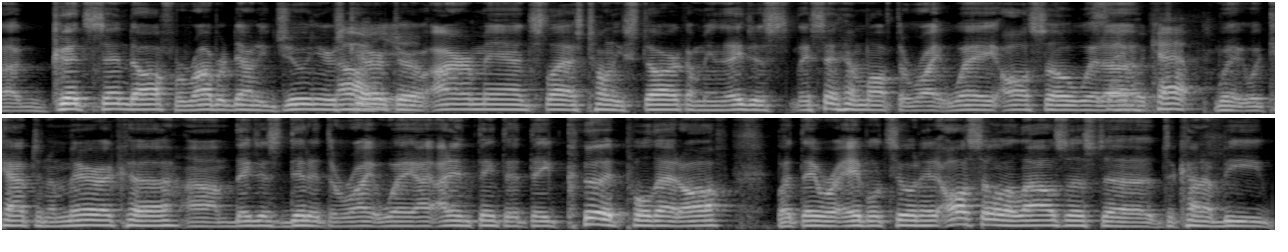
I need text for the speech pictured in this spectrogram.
a good send off for Robert Downey Jr.'s Oh, character yeah. of Iron Man slash Tony Stark. I mean, they just they sent him off the right way. Also with Same uh, with Cap. with, with Captain America. Um, they just did it the right way. I, I didn't think that they could pull that off, but they were able to, and it also allows us to to kind of be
